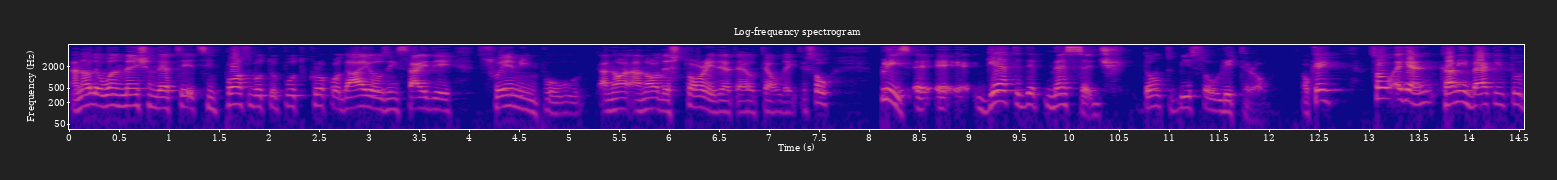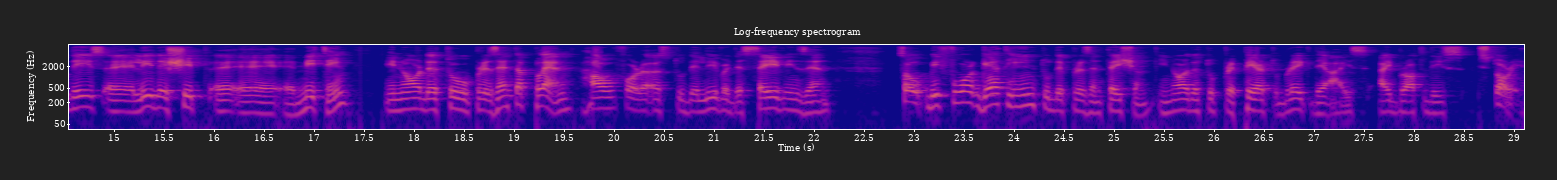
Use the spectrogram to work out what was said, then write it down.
Another one mentioned that it's impossible to put crocodiles inside the swimming pool. Another story that i'll tell later. So please uh, uh, get the message. Don't be so literal. Okay? So again coming back into this uh, leadership meeting in order to present a plan how for us to deliver the savings and so before getting into the presentation in order to prepare to break the ice i brought this story.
